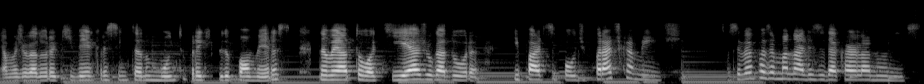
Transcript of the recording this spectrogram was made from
é uma jogadora que vem acrescentando muito para a equipe do Palmeiras. Não é à toa que é a jogadora que participou de praticamente. Você vai fazer uma análise da Carla Nunes.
